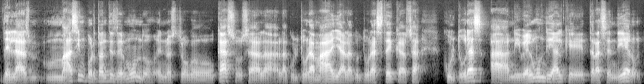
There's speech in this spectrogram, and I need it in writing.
de las más importantes del mundo, en nuestro caso, o sea, la, cultura maya, la cultura azteca, o sea, culturas a nivel mundial que trascendieron,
